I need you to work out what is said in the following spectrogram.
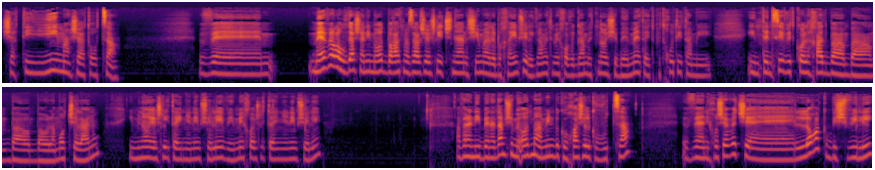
שאת תהיי מה שאת רוצה. ו... מעבר לעובדה שאני מאוד ברת מזל שיש לי את שני האנשים האלה בחיים שלי, גם את מיכו וגם את נוי, שבאמת ההתפתחות איתם היא אינטנסיבית, כל אחד ב- ב- ב- בעולמות שלנו. עם נוי יש לי את העניינים שלי, ועם מיכו יש לי את העניינים שלי. אבל אני בן אדם שמאוד מאמין בכוחה של קבוצה, ואני חושבת שלא רק בשבילי,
